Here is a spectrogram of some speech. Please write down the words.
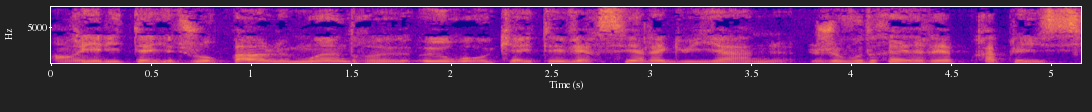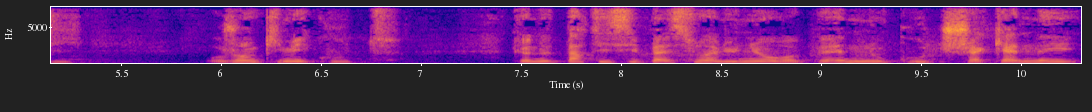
En réalité, il n'y a toujours pas le moindre euro qui a été versé à la Guyane. Je voudrais rappeler ici, aux gens qui m'écoutent, que notre participation à l'Union européenne nous coûte chaque année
